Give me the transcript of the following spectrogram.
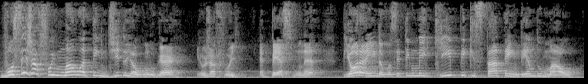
Você já foi mal atendido em algum lugar? Eu já fui. É péssimo, né? Pior ainda, você tem uma equipe que está atendendo mal.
